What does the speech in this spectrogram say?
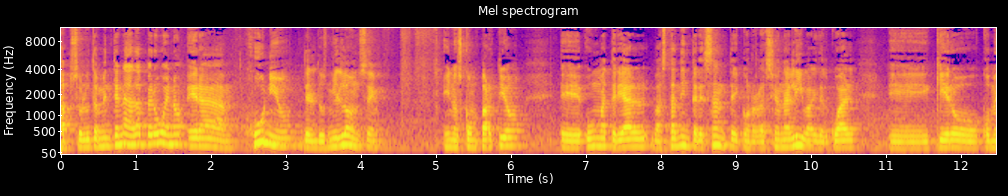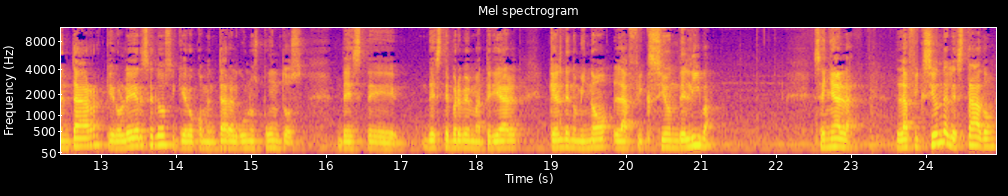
absolutamente nada, pero bueno, era junio del 2011 y nos compartió eh, un material bastante interesante con relación al IVA y del cual eh, quiero comentar, quiero leérselos y quiero comentar algunos puntos de este, de este breve material que él denominó la ficción del IVA. Señala, la ficción del Estado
